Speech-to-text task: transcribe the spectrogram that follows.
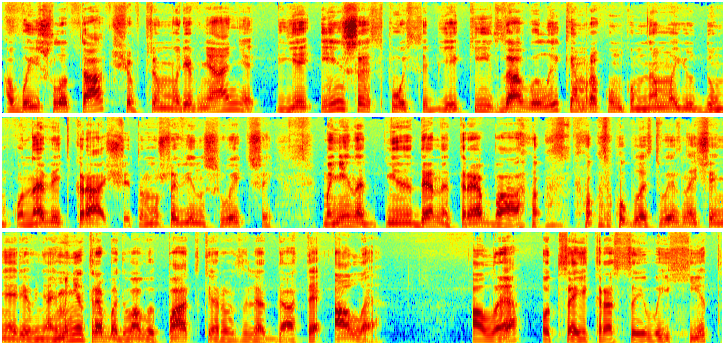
А вийшло так, що в цьому рівнянні є інший спосіб, який за великим рахунком, на мою думку, навіть кращий, тому що він швидший. Мені ніде не треба область визначення рівнянь. Мені треба два випадки розглядати. Але, але оцей красивий хід,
